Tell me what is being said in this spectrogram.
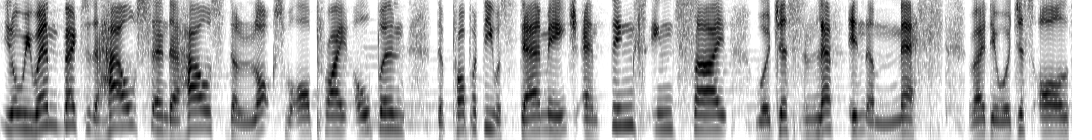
you know, we went back to the house, and the house, the locks were all pried open, the property was damaged, and things inside were just left in a mess, right? They were just all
